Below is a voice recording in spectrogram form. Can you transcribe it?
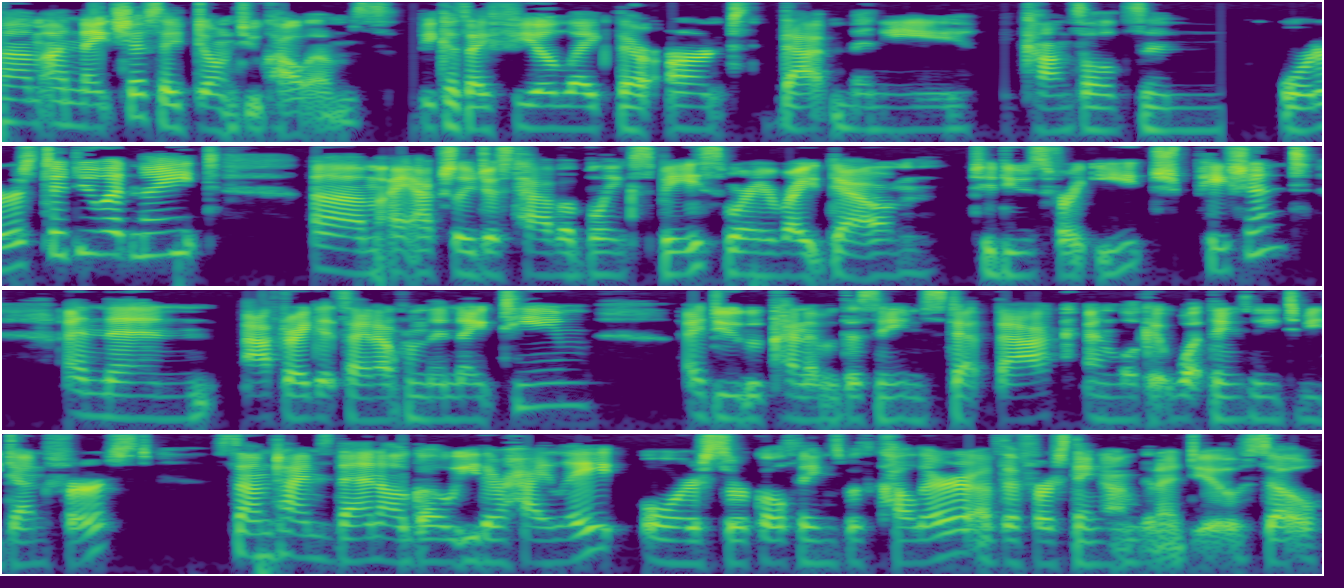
Um, on night shifts, I don't do columns because I feel like there aren't that many consults and orders to do at night. Um, I actually just have a blank space where I write down to dos for each patient. And then after I get signed out from the night team, I do kind of the same step back and look at what things need to be done first. Sometimes then I'll go either highlight or circle things with color of the first thing I'm going to do. So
